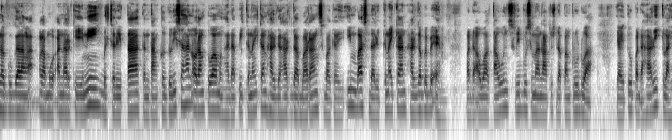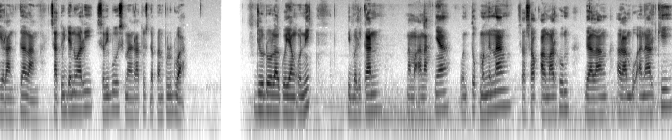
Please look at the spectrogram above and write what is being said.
Lagu Galang Rambu Anarki ini bercerita tentang kegelisahan orang tua menghadapi kenaikan harga-harga barang sebagai imbas dari kenaikan harga BBM pada awal tahun 1982, yaitu pada hari kelahiran Galang, 1 Januari 1982. Judul lagu yang unik diberikan nama anaknya untuk mengenang sosok almarhum Galang Rambu Anarki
